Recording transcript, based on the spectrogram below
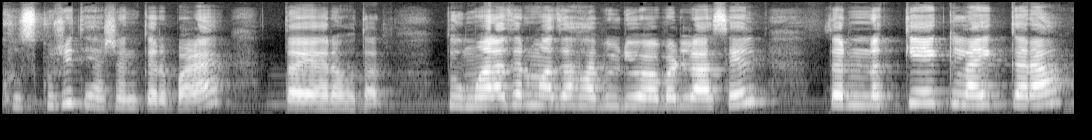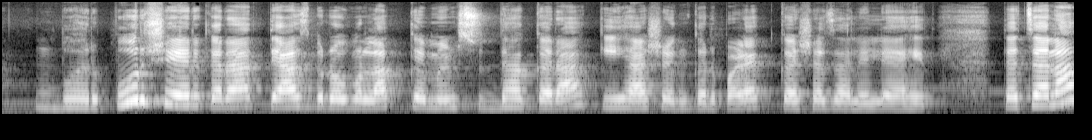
खुसखुशीत ह्या शंकरपाळ्या तयार होतात. तुम्हाला जर माझा हा व्हिडिओ आवडला असेल तर नक्की एक लाईक करा भरपूर शेअर करा. त्याचबरोबर मला कमेंट सुद्धा करा की ह्या शंकरपाळ्या कशा झालेल्या आहेत. तर चला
